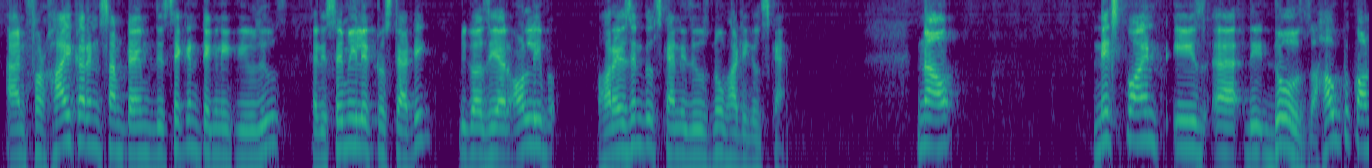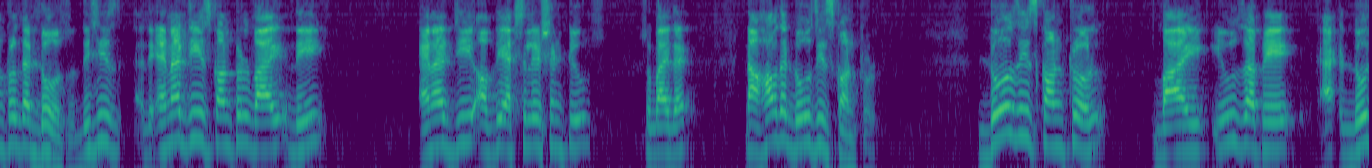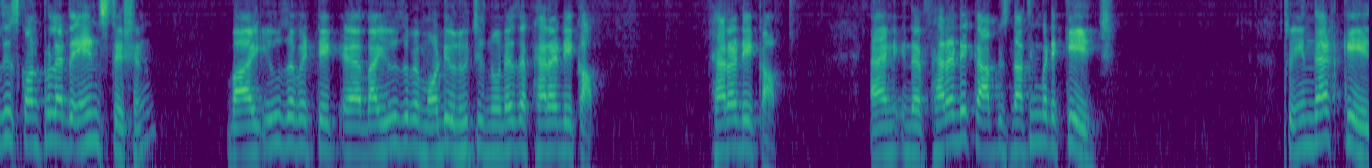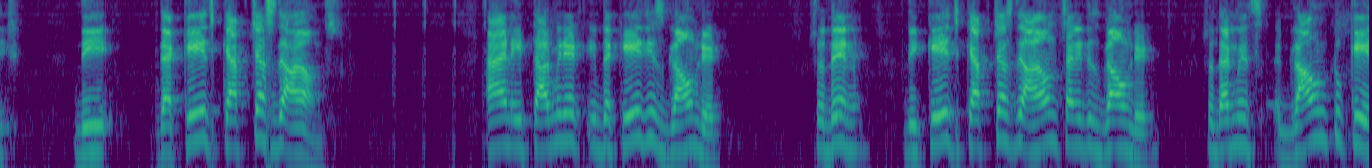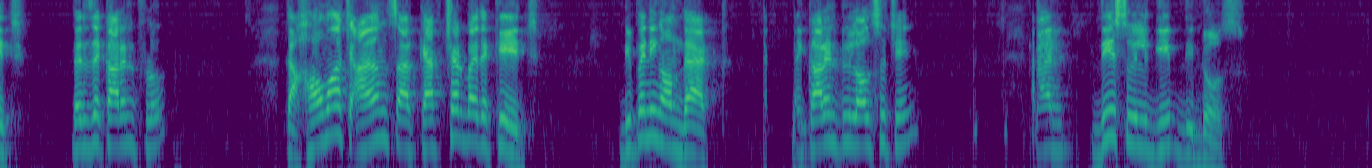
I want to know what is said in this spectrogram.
and for high current sometimes the second technique you use that is semi electrostatic because here only horizontal scan is used no vertical scan. Now next point is uh, the dose how to control the dose this is the energy is controlled by the energy of the acceleration tubes. So, by that now how the dose is controlled? Dose is controlled by use of a uh, dose is controlled at the end station by use of a take, uh, by use of a module which is known as a Faraday cup. Faraday cup, and in the Faraday cup is nothing but a cage. So in that cage, the the cage captures the ions and it terminates if the cage is grounded. So then the cage captures the ions and it is grounded. So that means ground to cage there is a current flow. The how much ions are captured by the cage depending on that the current will also change and this will give the dose.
